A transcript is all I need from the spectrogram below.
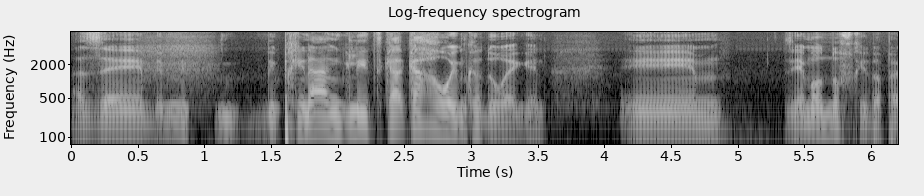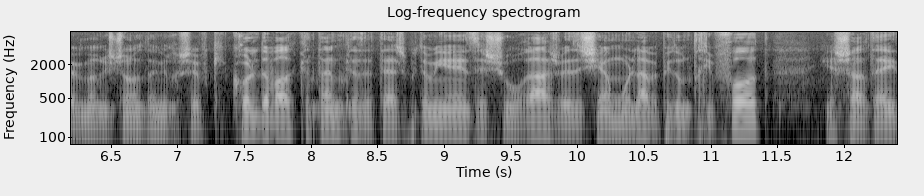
אז uh, מבחינה אנגלית, ככה רואים כדורגל. Uh, זה יהיה מאוד מפחיד בפעמים הראשונות, אני חושב, כי כל דבר קטן כזה, אתה יודע שפתאום יהיה איזשהו רעש ואיזושהי המולה ופתאום דחיפות, ישר תהיה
